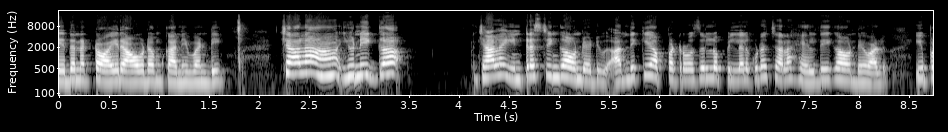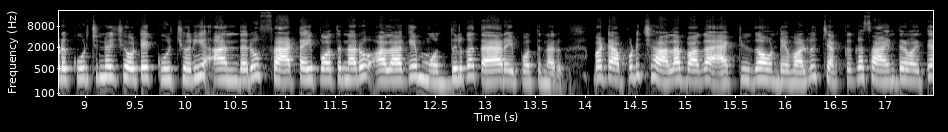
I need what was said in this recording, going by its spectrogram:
ఏదైనా టాయ్ రావడం కానివ్వండి. చాలా యునిక్గా చాలా ఇంట్రెస్టింగ్గా ఉండేటివి. అందుకే అప్పటి రోజుల్లో పిల్లలు కూడా చాలా హెల్తీగా ఉండేవాళ్ళు. ఇప్పుడు కూర్చునే చోటే కూర్చొని అందరూ ఫ్యాట్ అయిపోతున్నారు అలాగే మొద్దులుగా తయారైపోతున్నారు. బట్ అప్పుడు చాలా బాగా యాక్టివ్గా ఉండేవాళ్ళు. చక్కగా సాయంత్రం అయితే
